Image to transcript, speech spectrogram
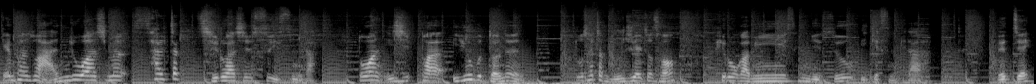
겜판소 안 좋아하시면 살짝 지루하실 수 있습니다. 또한 20화 이후부터는 또 살짝 루즈해져서 피로감이 생길 수 있겠습니다. 넷째,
